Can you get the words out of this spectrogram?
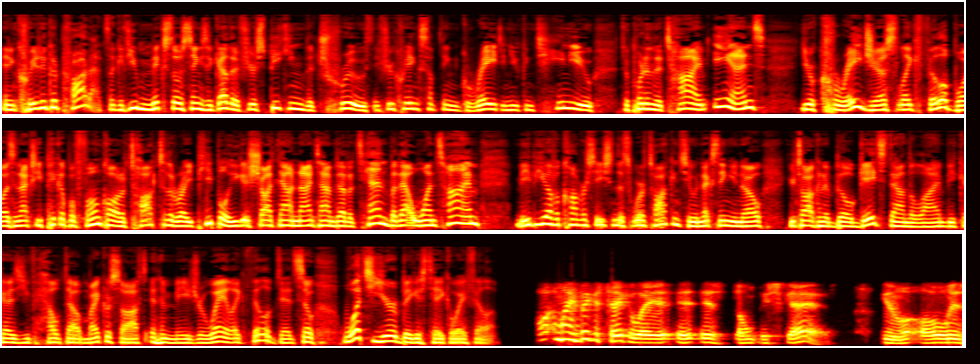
and create a good product. Like if you mix those things together, if you're speaking the truth, if you're creating something great and you continue to put in the time and you're courageous like Philip was and actually pick up a phone call to talk to the right people, you get shot down nine times out of 10. But that one time, maybe you have a conversation that's worth talking to. And next thing you know, you're talking to Bill Gates down the line because you've helped out Microsoft in a major way like Philip did. So what's your biggest takeaway, Philip? My biggest takeaway is, is, don't be scared. You know, always,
